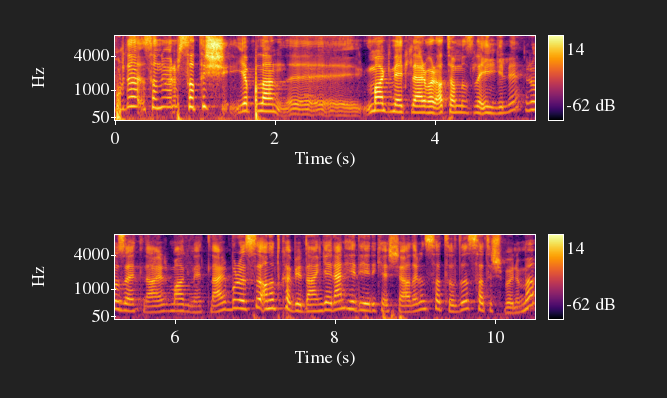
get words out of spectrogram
Burada sanıyorum satış yapılan e, magnetler var atamızla ilgili. Rozetler, magnetler. Burası Anıtkabir'den gelen hediyelik eşyaların satıldığı satış bölümü.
